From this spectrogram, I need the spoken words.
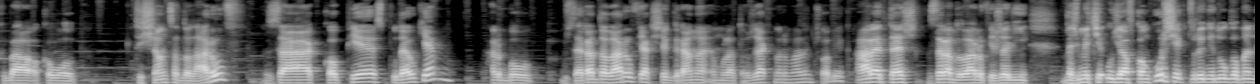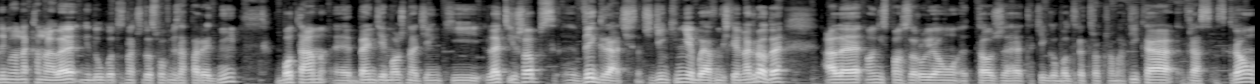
chyba około 1000 dolarów za kopię z pudełkiem, albo 0 dolarów, jak się gra na emulatorze, jak normalny człowiek, ale też 0 dolarów, jeżeli weźmiecie udział w konkursie, który niedługo będę miał na kanale, niedługo to znaczy dosłownie za parę dni, bo tam e, będzie można dzięki Letyshops wygrać, znaczy dzięki mnie, bo ja wymyśliłem nagrodę, ale oni sponsorują to, że takiego Bolt Retro Chromatica wraz z grą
